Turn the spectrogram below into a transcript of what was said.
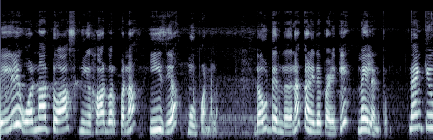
daily one or two hours நீங்கள் ஹார்ட் ஒர்க் பண்ணால் ஈஸியாக மூவ் பண்ணலாம் டவுட் இருந்ததுன்னா கணித பழக்கி மெயில் அனுப்பும் தேங்க்யூ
